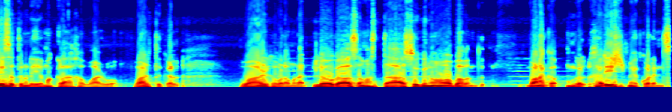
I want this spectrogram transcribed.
தேசத்தினுடைய மக்களாக வாழ்வோம். வாழ்த்துக்கள். வாழ்க வளமுடன். லோகா சமஸ்தா சுகினோ பவந்து. வணக்கம் உங்கள் ஹரீஷ் மேக்கோடன்ஸ்.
